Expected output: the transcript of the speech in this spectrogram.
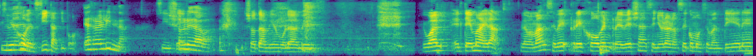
Se ve jovencita, tipo. Es re linda. Sí, Yo sí. le daba. Yo también, boludo, mil. Igual el tema era, la mamá se ve re joven, re bella, señora no sé cómo se mantiene.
